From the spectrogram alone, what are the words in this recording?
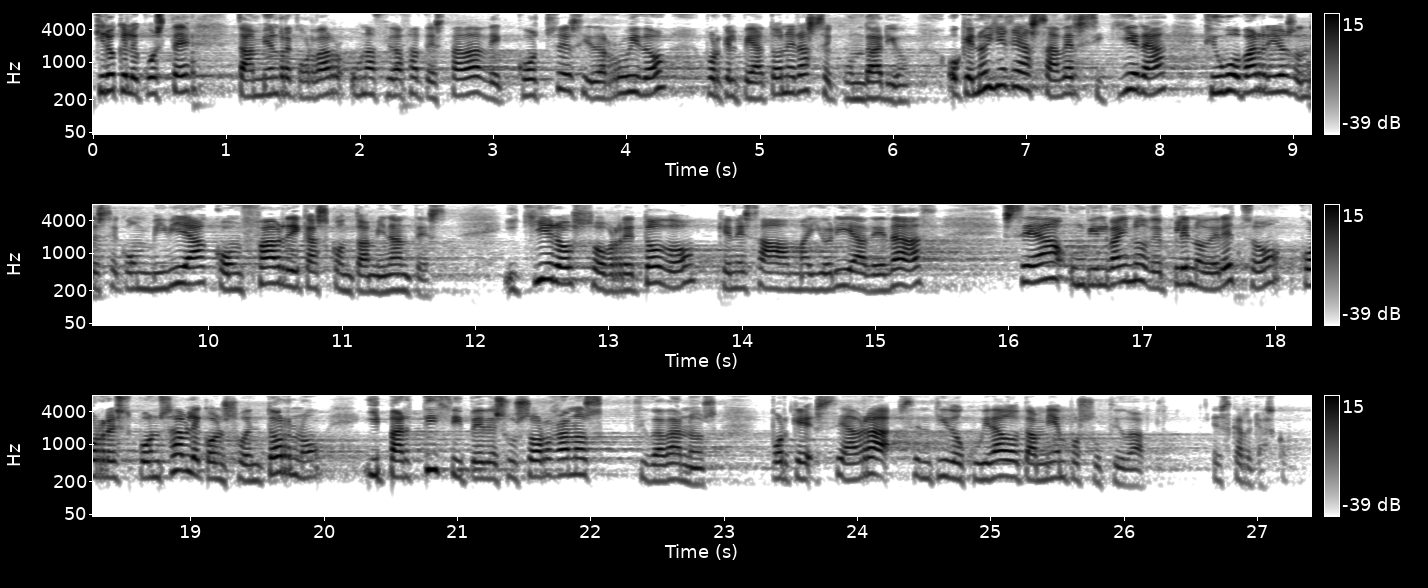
Quiero que le cueste también recordar una ciudad atestada de coches y de ruido porque el peatón era secundario, o que no llegue a saber siquiera que hubo barrios donde se convivía con fábricas contaminantes. Y quiero, sobre todo, que en esa mayoría de edad sea un bilbaíno de pleno derecho, corresponsable con su entorno y partícipe de sus órganos ciudadanos, porque se habrá sentido cuidado también por su ciudad. Es que.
